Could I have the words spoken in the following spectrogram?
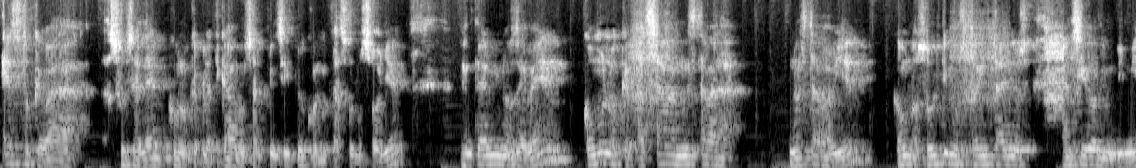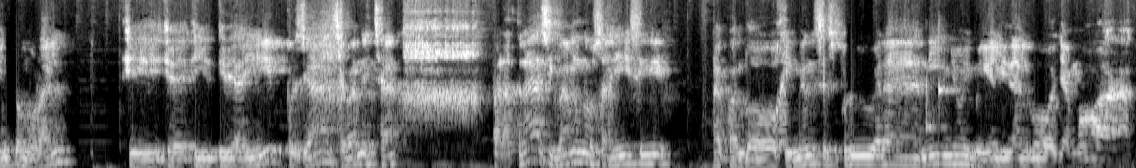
esto que va a suceder con lo que platicábamos al principio, con el caso Lozoya, en términos de ven cómo lo que pasaba no estaba, no estaba bien, como los últimos 30 años han sido de hundimiento moral eh, y, de ahí pues ya se van a echar para atrás y vámonos ahí sí a cuando Jiménez Espriu era niño y Miguel Hidalgo llamó a,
